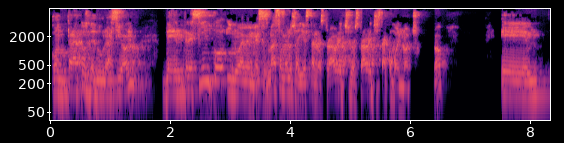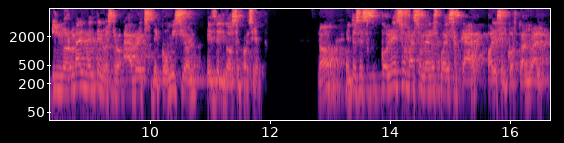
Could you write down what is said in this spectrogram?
contratos de duración de entre 5 y 9 meses. Más o menos ahí está nuestro average. Nuestro average está como en 8, ¿no? Eh, y normalmente nuestro average de comisión es del 12%. ¿No? Entonces, con eso más o menos puedes sacar cuál es el costo anual,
